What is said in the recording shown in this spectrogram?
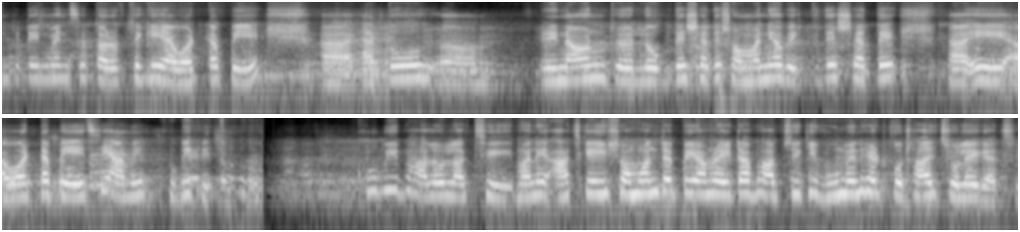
এন্টারটেনমেন্টসের তরফ থেকে এই অ্যাওয়ার্ডটা পেয়ে এত রেনাউন্ড লোকদের সাথে সম্মানীয় ব্যক্তিদের সাথে এই অ্যাওয়ার্ডটা পেয়েছি। আমি খুবই কৃতজ্ঞ। খুবই ভালো লাগছে। মানে আজকে এই সম্মানটা পেয়ে আমরা এটা ভাবছি কি উমেন হেড কোথায় চলে গেছে।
